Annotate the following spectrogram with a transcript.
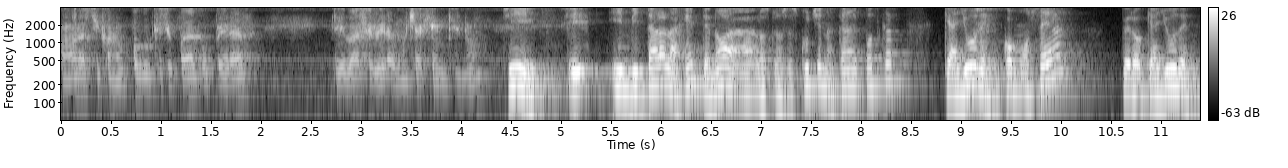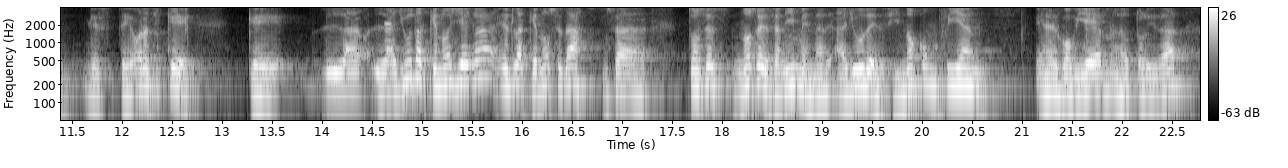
ahora sí con lo poco que se pueda cooperar le va a servir a mucha gente, ¿no? Sí, y invitar a la gente, ¿no? A los que nos escuchen acá en el podcast, que ayuden, como sea, pero que ayuden. Este, ahora sí que, que la, la ayuda que no llega es la que no se da. O sea, entonces no se desanimen, ayuden. Si no confían en el gobierno, en la autoridad,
